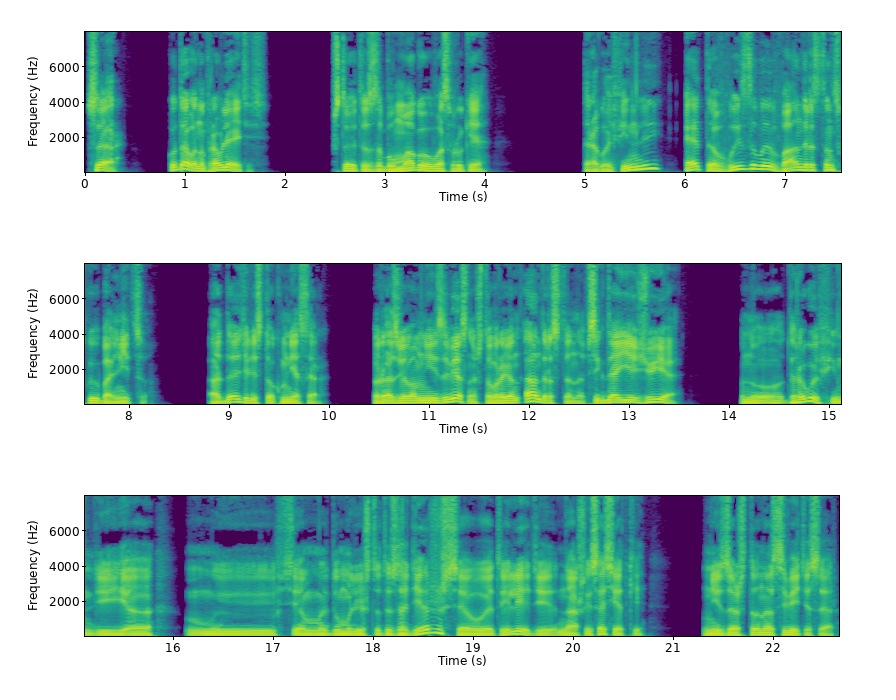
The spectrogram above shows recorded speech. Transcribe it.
«Сэр, куда вы направляетесь? Что это за бумага у вас в руке?» «Дорогой Финли, это вызовы в Андерстонскую больницу. Отдайте листок мне, сэр. Разве вам не известно, что в район Андерстона всегда езжу я?» «Но, дорогой Финли, я...» «Мы... все мы думали, что ты задержишься у этой леди, нашей соседки». «Ни за что на свете, сэр.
